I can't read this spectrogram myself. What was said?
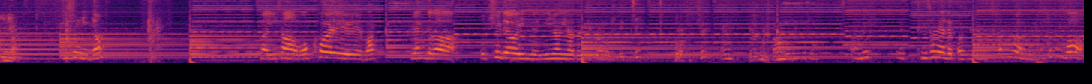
인형. 무슨 인형? 막 이상한 워커힐 막 브랜드가 노출되어 있는 인형이라든지 그런 거겠지? 그렇겠지? 응. 이렇게 한번 해보자. 아니 근데 등산해야 될 것 같아. 사진가 사진 봐.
